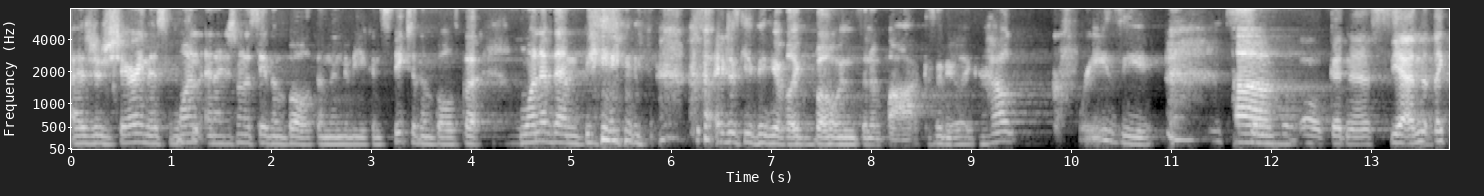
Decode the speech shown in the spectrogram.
as you're sharing this. One, and I just want to say them both, and then maybe you can speak to them both. But one of them being, I just keep thinking of like bones in a box, and you're like, how crazy. So, um, oh goodness, yeah, and like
